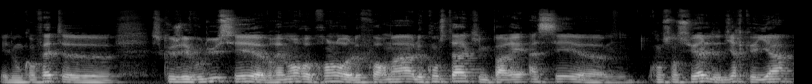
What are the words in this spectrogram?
Et donc en fait, euh, ce que j'ai voulu, c'est vraiment reprendre le format, le constat qui me paraît assez euh, consensuel de dire qu'il y a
